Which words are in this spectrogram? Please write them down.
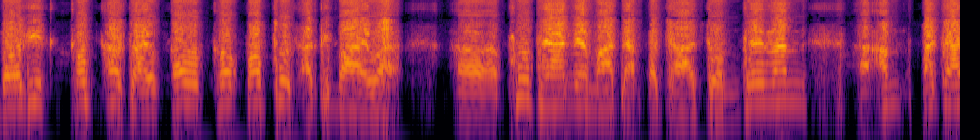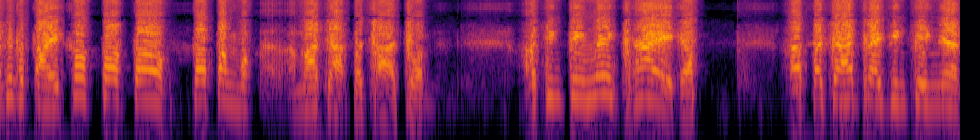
โดยที่เขาเข้าใจเขาเขาเขาพูดอธิบายว่าผู้แทนเนี่ยมาจากประชาชนเพราะนั้นอำประชาธิปไตยก็ก็ก็ก็ต้องมาจากประชาชนเอาจริง ๆ ไม่ใช่ครับอ่อประชาธิปไตยจริง ๆ เนี่ย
